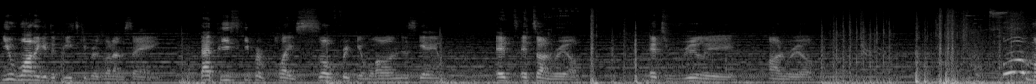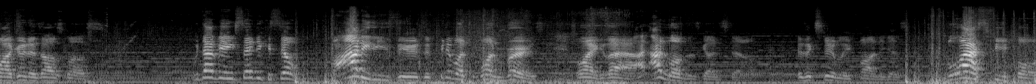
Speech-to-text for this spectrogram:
you want to get the Peacekeeper is what I'm saying. That Peacekeeper plays so freaking well in this game. It's, it's unreal. It's really unreal. Oh my goodness, that was close. With that being said, you can still body these dudes in pretty much one burst like that. I, I love this gun still. It's extremely fun to just blast people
